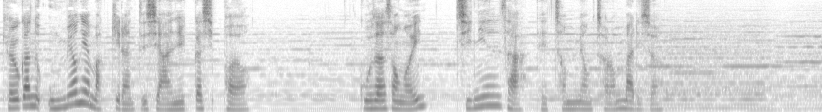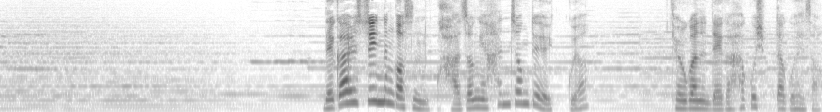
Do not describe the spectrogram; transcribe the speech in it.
결과는 운명에 맡기란 뜻이 아닐까 싶어요. 고사성어인 진인사 대천명처럼 말이죠. 내가 할 수 있는 것은 과정에 한정되어 있고요. 결과는 내가 하고 싶다고 해서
